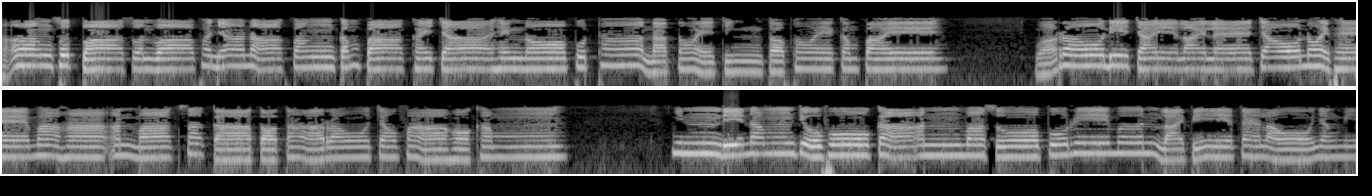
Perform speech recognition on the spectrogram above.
ตังสุตวาส่วนว่าพญานาคฟังกำปากใครจาแห่งนอพุทธานาดน้อยจริงตอบถ้อยกำไป ว่าเราดีใจลายแหล่เจ้าน้อยแพ่มาหาอันมากสกาต่อตาเราเจ้าฟ้าหอคำยินดีนำจูภูกาอันมาสู่ปุรีเมินหลายปีแต่เรายังมี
